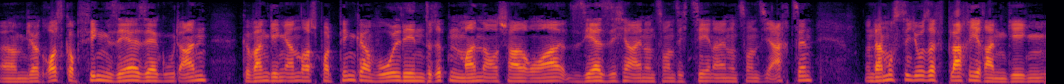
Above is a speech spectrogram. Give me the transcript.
Ähm, Jörg Roskopf fing sehr, sehr gut an, gewann gegen Andras Pinker wohl den dritten Mann aus Charleroi, sehr sicher 21-10, 21-18. Und dann musste Josef Blachi ran gegen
